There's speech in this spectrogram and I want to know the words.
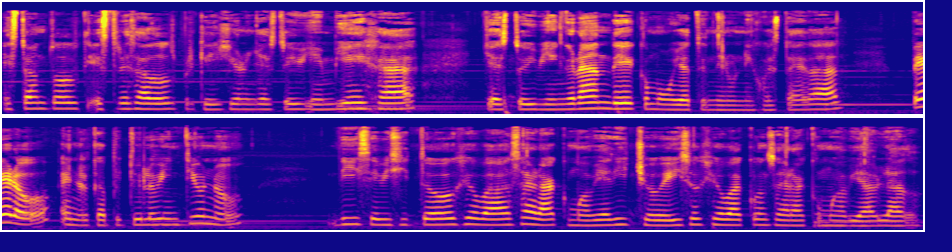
estaban todos estresados porque dijeron, ya estoy bien vieja, ya estoy bien grande, ¿cómo voy a tener un hijo a esta edad? Pero en el capítulo 21 dice, visitó Jehová a Sara como había dicho, e hizo Jehová con Sara como había hablado.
